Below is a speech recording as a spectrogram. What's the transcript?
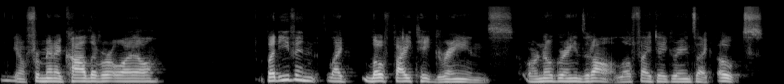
you know, fermented cod liver oil, but even like low phytate grains or no grains at all, low phytate grains like oats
